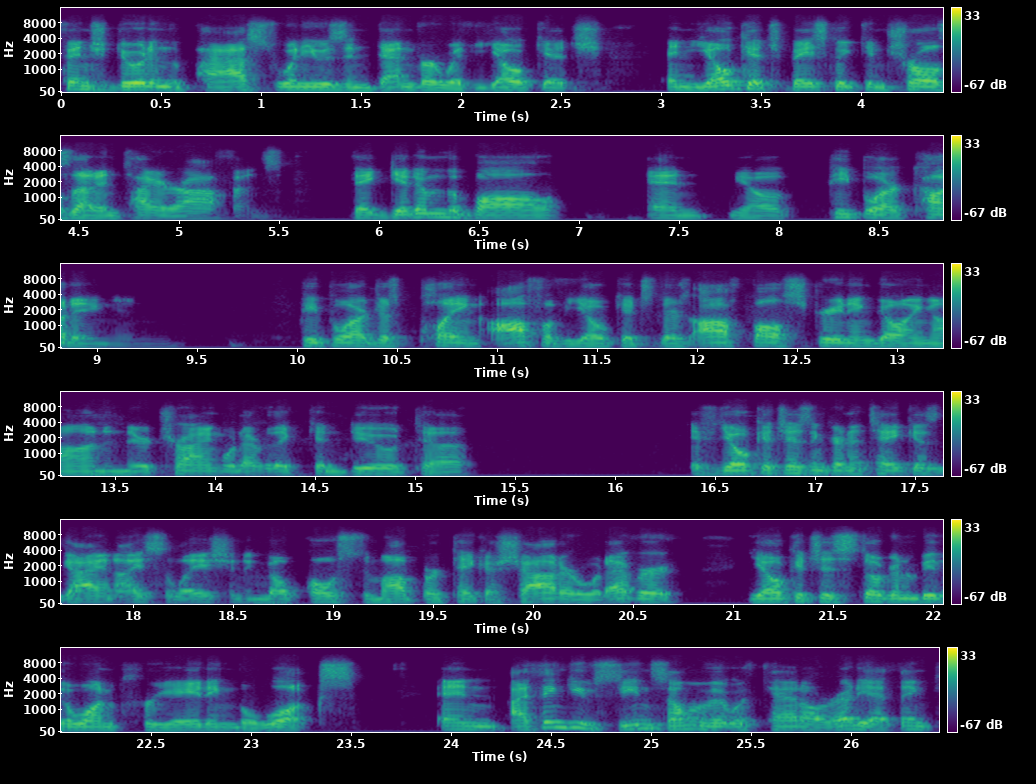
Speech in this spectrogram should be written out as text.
Finch do it in the past when he was in Denver with Jokic, and Jokic basically controls that entire offense. They get him the ball, and you know people are cutting and people are just playing off of Jokic. There's off ball screening going on, and they're trying whatever they can do to if Jokic isn't going to take his guy in isolation and go post him up or take a shot or whatever, Jokic is still going to be the one creating the looks. And I think you've seen some of it with KAT already. I think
